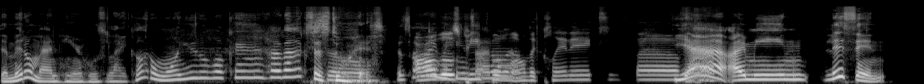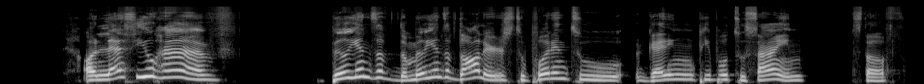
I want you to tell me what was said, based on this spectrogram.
the middleman here who's like i don't want you to fucking have access to it. It's all those people, all the clinics and stuff. Yeah, I mean, listen, unless you have billions of the millions of dollars to put into getting people to sign stuff.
